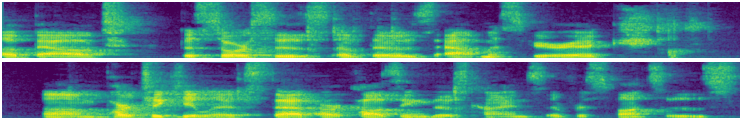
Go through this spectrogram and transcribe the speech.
about the sources of those atmospheric um, particulates that are causing those kinds of responses.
